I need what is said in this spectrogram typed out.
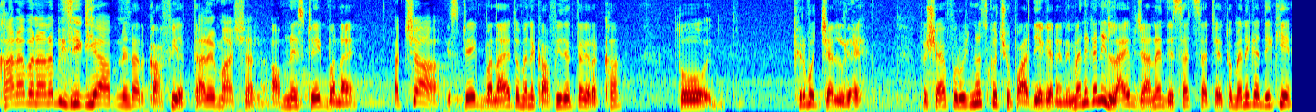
खाना बनाना भी सीख लिया आपने? सर काफ़ी हद तक। अरे माशाल्लाह। आपने स्टेक बनाए। अच्छा। स्टेक बनाए तो मैंने काफ़ी देर तक रखा तो फिर वो जल गए। तो शेफ़ उरूज ने उसको छुपा दिया कि रहने मैंने कहा नहीं लाइव जाने दे सच सच है। तो मैंने कहा देखिए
